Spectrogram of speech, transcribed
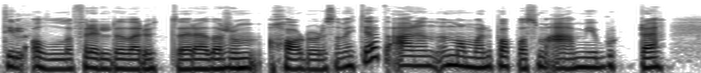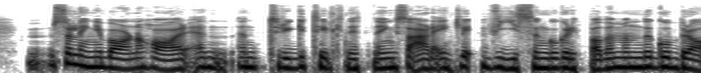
til alle foreldre der ute, Reidar, som har dårlig samvittighet? Er en, en mamma eller pappa som er mye borte, så lenge barnet har en, en trygg tilknytning, så er det egentlig vi som går glipp av det, men det går bra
